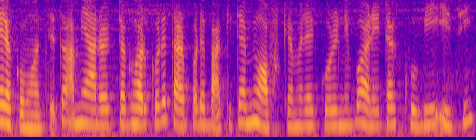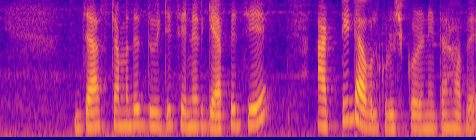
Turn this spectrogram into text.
এরকম হচ্ছে। তো আমি আরও একটা ঘর করে তারপরে বাকিটা আমি অফ ক্যামেরায় করে নিব আর এটা খুবই ইজি জাস্ট আমাদের দুইটি চেনের গ্যাপে যেয়ে আটটি ডাবল ক্রুশ করে নিতে হবে।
